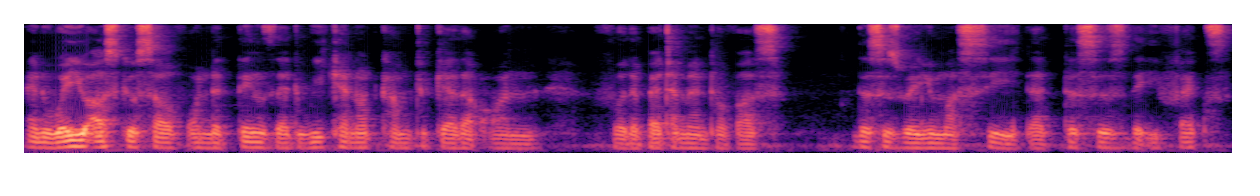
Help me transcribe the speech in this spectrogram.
and where you ask yourself on the things that we cannot come together on for the betterment of us, this is where you must see that this is the effects.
